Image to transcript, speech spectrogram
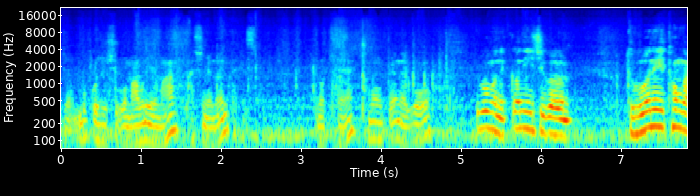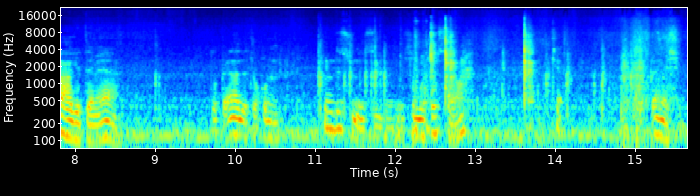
이제 묶어주시고 마무리만 하시면 되겠습니다. 이렇게 구멍을 빼내고 이 부분에 끈이 지금 두 번이 통과하기 때문에 또 빼는데 조금 힘들 수는 있습니다. 힘을 줘서 이렇게 빼내시면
